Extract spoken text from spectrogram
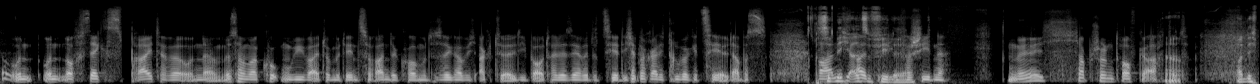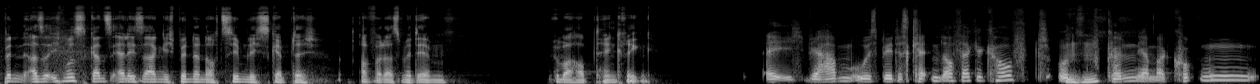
Und, und noch sechs breitere. Und dann müssen wir mal gucken, wie weit wir mit denen zurande kommen. Und deswegen habe ich aktuell die Bauteile sehr reduziert. Ich habe noch gar nicht drüber gezählt, aber es waren nicht allzu viele. viele verschiedene. Nee, ich habe schon drauf geachtet. Ja. Und ich bin, also ich muss ganz ehrlich sagen, ich bin da noch ziemlich skeptisch, ob wir das mit dem überhaupt hinkriegen ey, ich, wir haben USB das Kettenlaufwerk gekauft und mhm. können ja mal gucken,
